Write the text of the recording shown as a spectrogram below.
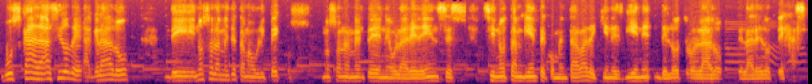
buscada, ha sido de agrado de no solamente tamaulipecos, no solamente de neolaredenses, sino también te comentaba de quienes vienen del otro lado de Laredo, Texas.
